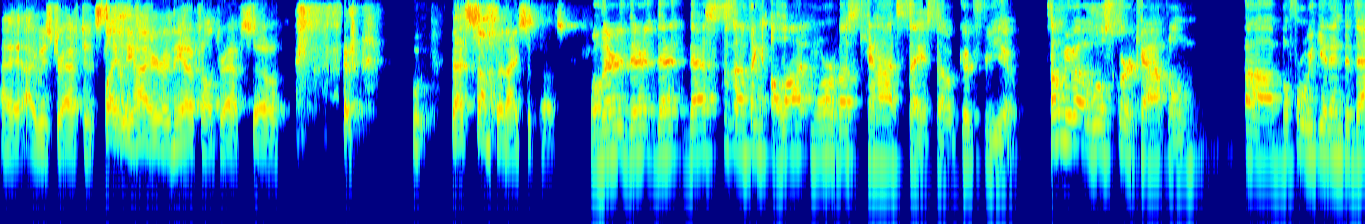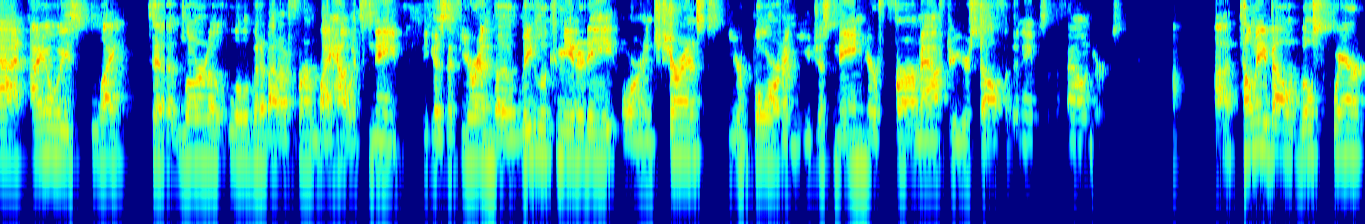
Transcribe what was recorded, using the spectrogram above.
I, I was drafted slightly higher in the NFL draft. So that's something, I suppose. Well, there, there, that, that's something a lot more of us cannot say. So good for you. Tell me about Wilsquare Capital. Uh, before we get into that, I always like to learn a little bit about a firm by how it's named. Because if you're in the legal community or insurance, you're boring. You just name your firm after yourself or the names of the founders. Uh, tell me about Wilsquare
